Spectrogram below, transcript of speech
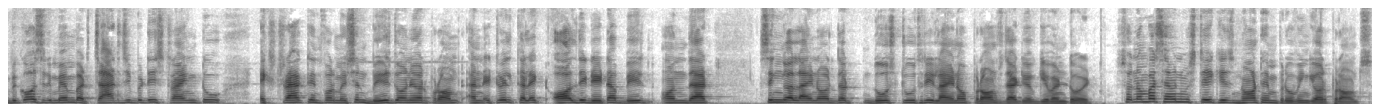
because remember ChatGPT is trying to extract information based on your prompt and it will collect all the data based on that single line or the those two three line of prompts that you have given to it. So number seven mistake is not improving your prompts.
